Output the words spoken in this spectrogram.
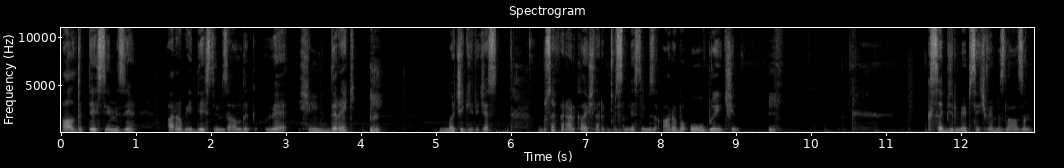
aldık desteğimizi. Arabayı desteğimizi aldık ve şimdi direkt maça gireceğiz. Bu sefer arkadaşlar bizim desteğimiz araba olduğu için kısa bir map seçmemiz lazım.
